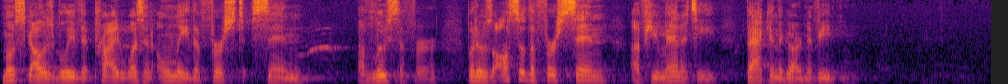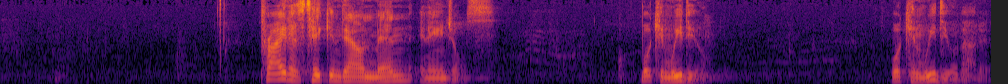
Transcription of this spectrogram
Most scholars believe that pride wasn't only the first sin of Lucifer, but it was also the first sin of humanity back in the Garden of Eden. Pride has taken down men and angels. What can we do? What can we do about it?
